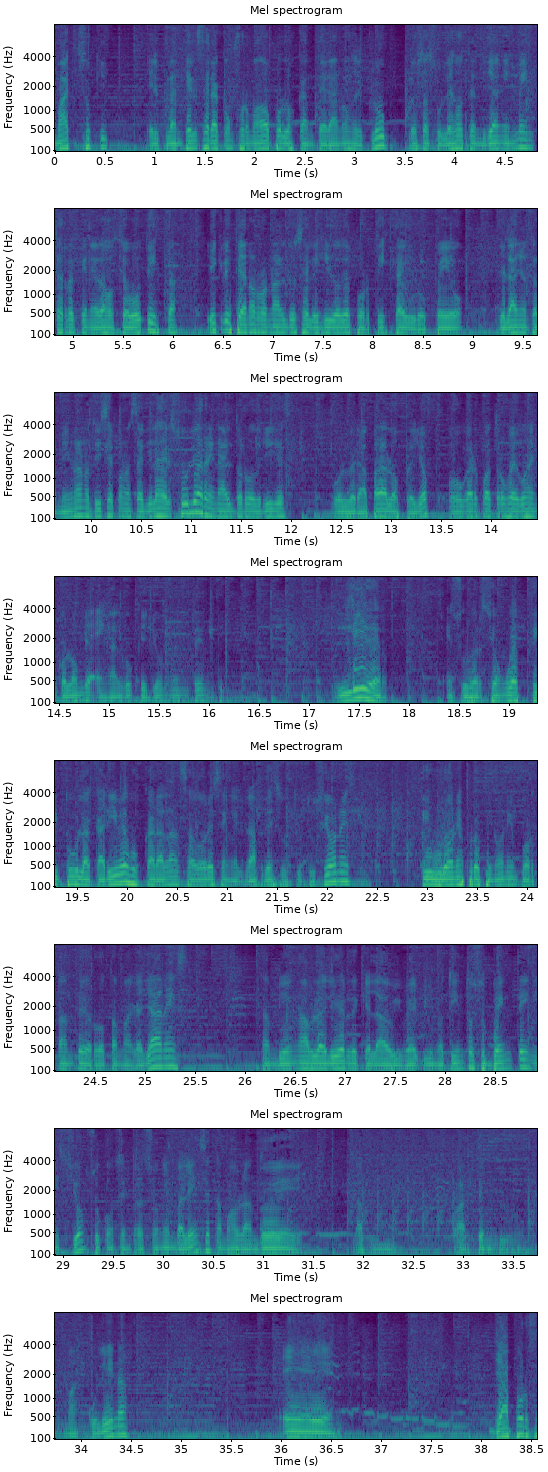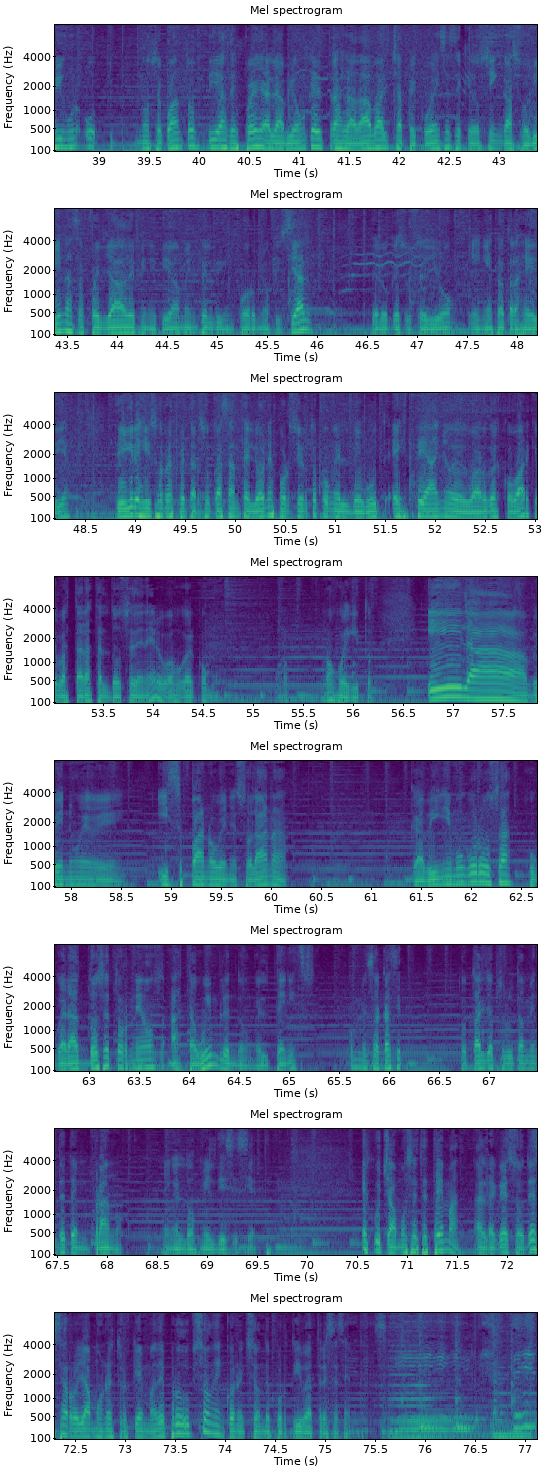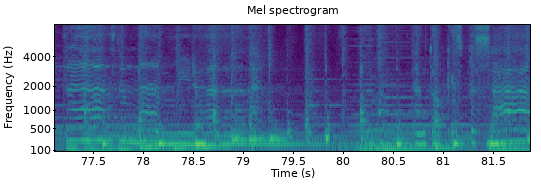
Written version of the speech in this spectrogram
Matsuki, el plantel será conformado por los canteranos del club. Los azulejos tendrían en mente retener a José Bautista y Cristiano Ronaldo es elegido deportista europeo del año. También una noticia con las Águilas del Zulia, Reinaldo Rodríguez volverá para los playoffs. A jugar cuatro juegos en Colombia en algo que yo no entendí. Líder en su versión web titula Caribe buscará lanzadores en el draft de sustituciones. Tiburones propinó una importante derrota a Magallanes. También habla el líder de que la Vinotinto Sub-20 inició su concentración en Valencia. Estamos hablando de la parte masculina. Eh, ya por fin, no sé cuántos días después, el avión que trasladaba al Chapecoense se quedó sin gasolina. Ese fue ya definitivamente el informe oficial de lo que sucedió en esta tragedia. Tigres hizo respetar su casa ante Leones, por cierto, con el debut este año de Eduardo Escobar, que va a estar hasta el 12 de enero. Va a jugar como unos, jueguitos. Y la B9 hispano-venezolana, Gaviña Muguruza, jugará 12 torneos hasta Wimbledon. El tenis comienza casi total y absolutamente temprano en el 2017. Escuchamos este tema. Al regreso desarrollamos nuestro esquema de producción en Conexión Deportiva 360. Detrás de una mirada, tanto que expresar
